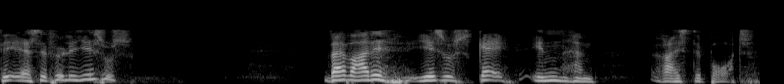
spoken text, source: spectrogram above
Det er selvfølgelig Jesus. Hvad var det, Jesus gav, inden han rejste bort.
